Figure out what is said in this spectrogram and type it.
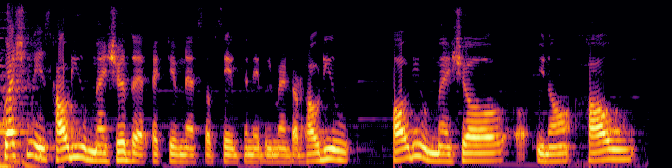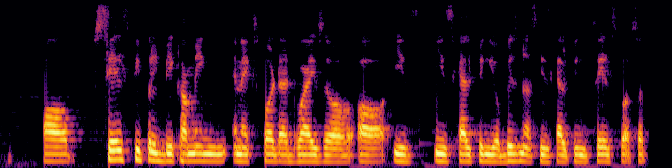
the question is how do you measure the effectiveness of sales enablement or how do you how do you measure you know how uh, salespeople becoming an expert advisor uh, is is helping your business is helping the salesperson?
